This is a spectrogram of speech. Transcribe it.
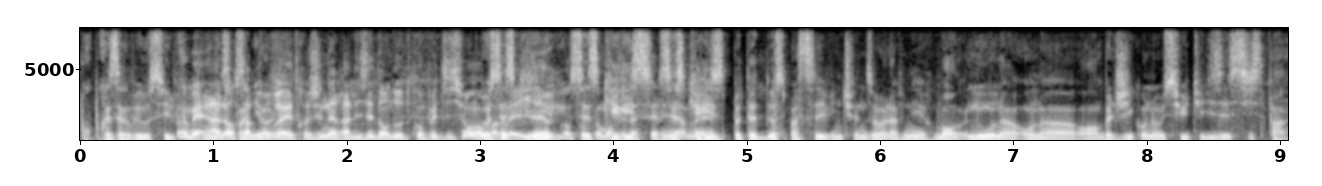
pour préserver aussi le Ouais, mais football alors ça pourrait être généralisé dans d'autres compétitions. Ouais, c'est ce qui, ce risque, Serie c'est A, ce qui mais- risque peut-être de se passer, Vincenzo, à l'avenir. Bon, nous, on a, on a, en Belgique, on a aussi utilisé six, enfin,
